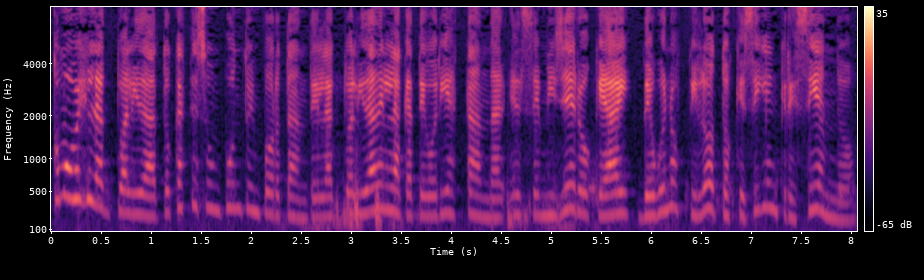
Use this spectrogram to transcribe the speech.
¿cómo ves la actualidad? Tocaste un punto importante, la actualidad en la categoría estándar, el semillero que hay de buenos pilotos que siguen creciendo.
